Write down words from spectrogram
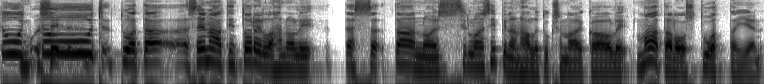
Tuut, tuut. Se, tuota, Senaatin torillahan oli tässä taannoin, silloin Sipilän hallituksen aikaa oli maataloustuottajien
